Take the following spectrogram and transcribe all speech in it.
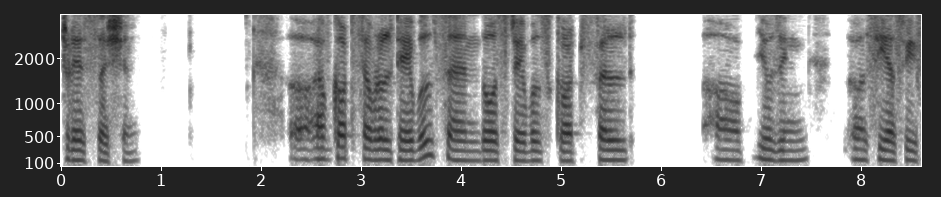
today's session. Uh, I've got several tables and those tables got filled uh, using uh, CSV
